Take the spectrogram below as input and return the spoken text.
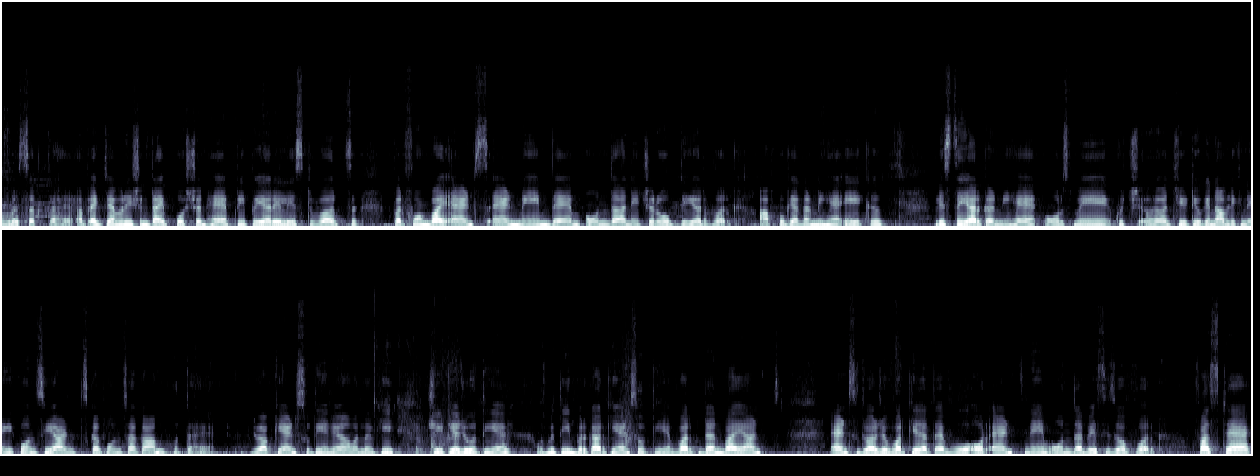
उड़ सकता है। अब एग्जामिनेशन टाइप क्वेश्चन है prepare a list works perform by ants and name them on the nature of their work आपको क्या करनी है? एक लिस्ट तैयार करनी है और उसमें कुछ चीटियों के नाम लिखने की कौन सी एंड्स का कौन सा काम होता है। जो आपकी एंड्स होती हैं, जो मतलब कि चीटियाँ जो होती हैं, उसमें तीन प्रकार की एंड्स होती हैं। Work done by ants ants के द्वारा जो वर्क किया जाता है वो और ants name on the basis of work first है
